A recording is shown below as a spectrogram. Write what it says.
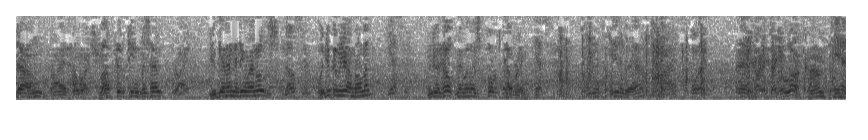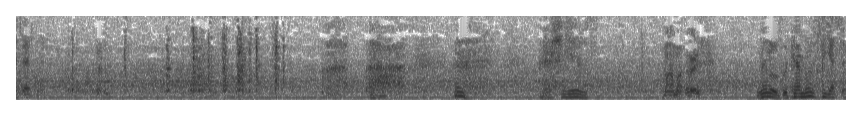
Down. Right, how much? About 15%. Right. You get anything, Reynolds? No, sir. Would you come here a moment? Yes, sir. Will you help me with this port covering? Yes, sir. Here there. All right. Oh, that, hey, try to take a look, huh? Yes, that's it. Ah, ah. There she is. Mama Earth. Reynolds, the cameras? Yes, sir.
